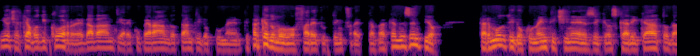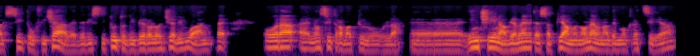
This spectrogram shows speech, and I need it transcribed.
io cercavo di correre davanti recuperando tanti documenti. Perché dovevo fare tutto in fretta? Perché ad esempio per molti documenti cinesi che ho scaricato dal sito ufficiale dell'Istituto di Virologia di Wuhan, beh, ora eh, non si trova più nulla. Eh, in Cina ovviamente sappiamo non è una democrazia,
